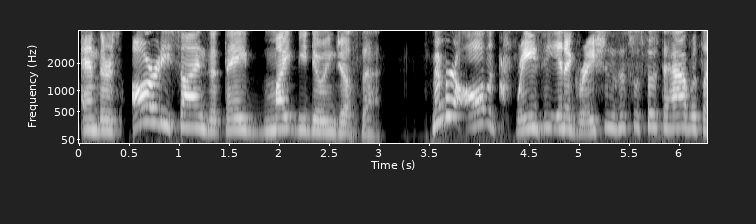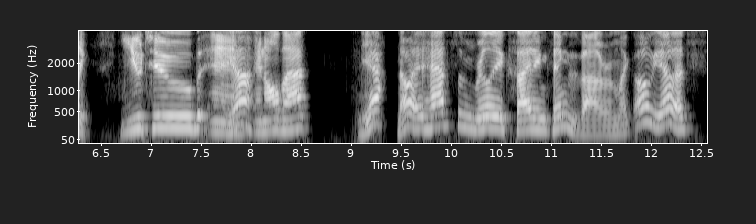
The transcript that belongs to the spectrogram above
And there's already signs that they might be doing just that. Remember all the crazy integrations this was supposed to have with like YouTube and Yeah. and all that. Yeah, no, it had some really exciting things about it. I'm like, oh yeah, that's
